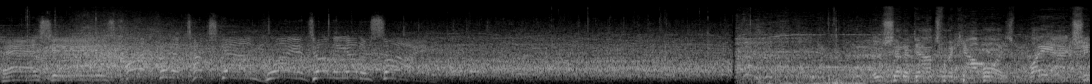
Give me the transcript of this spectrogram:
Pass is caught for the touchdown. Bryant on the other side. New set of downs for the Cowboys. Play action.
